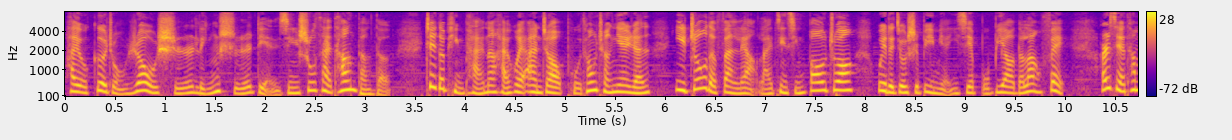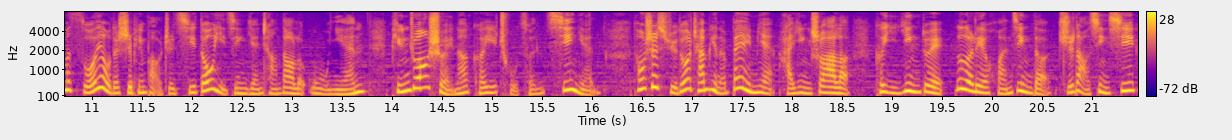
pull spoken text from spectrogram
还有各种肉食、零食、点心、蔬菜汤等等。这个品牌呢，还会按照普通成年人一周的饭量来进行包装，为的就是避免一些不必要的浪费。而且，他们所有的食品保质期都已经延长到了五年，瓶装水呢可以储存七年。同时，许多产品的背面还印刷了可以应对恶劣环境的指导信息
